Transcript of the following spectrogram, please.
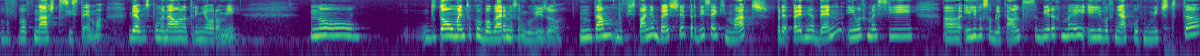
в, в, нашата система. Бях го споменала на треньора ми. Но до този момент тук в България не съм го виждала. Но там в Испания беше преди всеки матч, пред, предния ден, имахме си а, или в съблекалната събирахме, или в някои от момичетата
